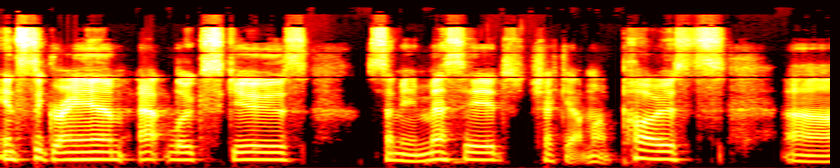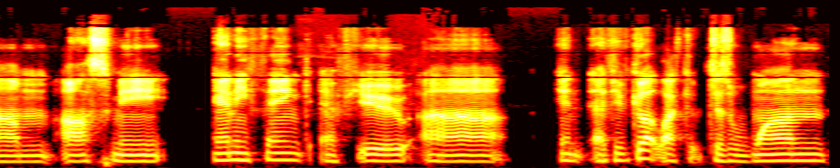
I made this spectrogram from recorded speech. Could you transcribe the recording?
Instagram at Luke Skews. Send me a message. Check out my posts. Um, ask me anything. If you uh, in, if you've got like just one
